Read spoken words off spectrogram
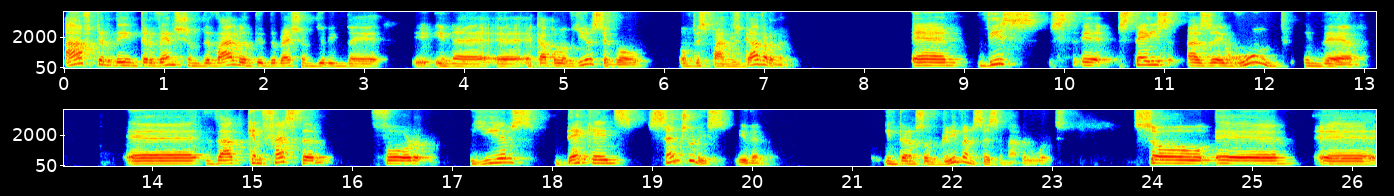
after the intervention, the violent intervention during the in a, a couple of years ago of the Spanish government. And this uh, stays as a wound in there uh, that can fester for years, decades, centuries even, in terms of grievances, in other words. So, uh, uh,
